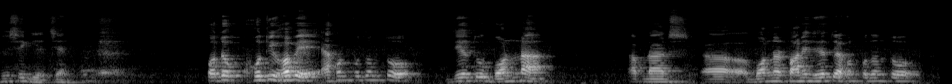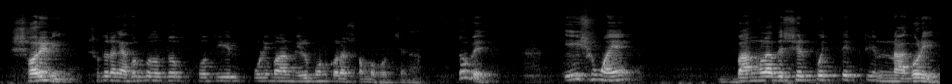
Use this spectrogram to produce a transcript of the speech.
ভেসে গিয়েছেন। কত ক্ষতি হবে এখন পর্যন্ত যেহেতু বন্যা আপনার বন্যার পানি যেহেতু এখন পর্যন্ত সরেনি, সুতরাং এখন পর্যন্ত ক্ষতির পরিমাণ নিরূপণ করা সম্ভব হচ্ছে না। তবে এই সময়ে বাংলাদেশের প্রত্যেকটি নাগরিক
